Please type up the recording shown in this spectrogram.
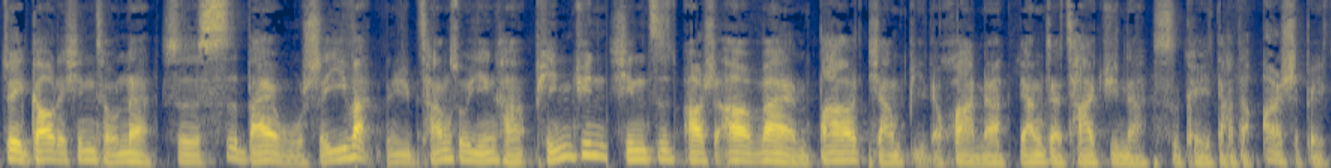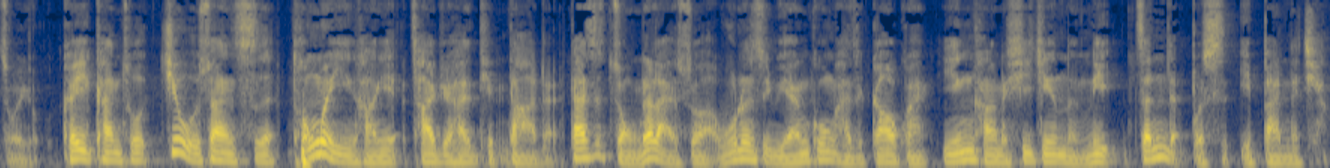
最高的薪酬呢是四百五十一万，与常熟银行平均薪资二十二万八相比的话呢，两者差距呢是可以达到二十倍左右。可以看出，就算是同为银行业，差距还是挺大的。但是总的来说啊，无论是员工还是高管，银行的吸金能力真的不是一般的强。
